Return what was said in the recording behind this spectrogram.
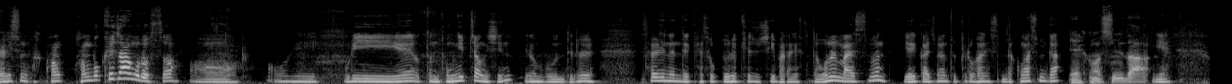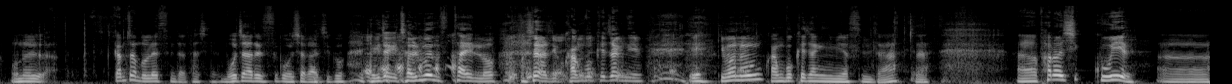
알겠습니다. 광, 광복 회장으로서 어, 우리 우리의 어떤 독립 정신 이런 부분들을 살리는데 계속 노력해 주시기 바라겠습니다. 오늘 말씀은 여기까지만 듣도록 하겠습니다. 고맙습니다. 예, 고맙습니다. 예, 오늘 깜짝 놀랐습니다. 사실 모자를 쓰고 오셔가지고 굉장히 젊은 스타일로 오셔가지고 광복 회장님, 예, 김원웅 광복 회장님이었습니다. 자. 8월 어, 19일 어,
